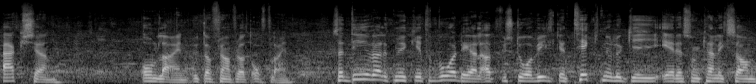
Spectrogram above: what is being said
action, online utan framförallt offline. Så det är väldigt mycket för vår del att förstå vilken teknologi är det som kan liksom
